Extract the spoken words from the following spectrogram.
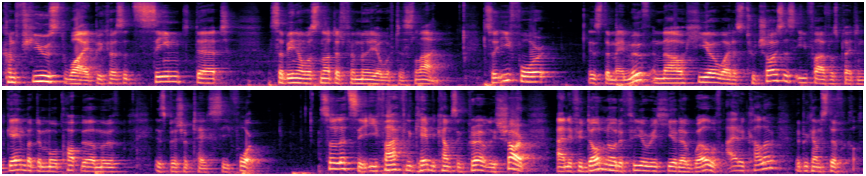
confused white because it seemed that Sabina was not that familiar with this line. So e4 is the main move and now here white has two choices. e5 was played in the game but the more popular move is bishop takes c4. So let's see, e5 the game becomes incredibly sharp and if you don't know the theory here that well with either color, it becomes difficult.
